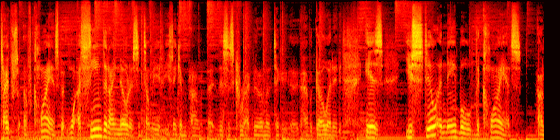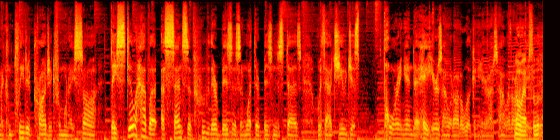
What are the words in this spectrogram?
types of clients. But a theme that I notice, and tell me if you think I'm, um, uh, this is correct, but I'm going to take a, uh, have a go at it, is you still enable the clients on a completed project. From what I saw, they still have a, a sense of who their business and what their business does without you just pouring into hey here's how it ought to look and here's how it ought to Oh, be. absolutely.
